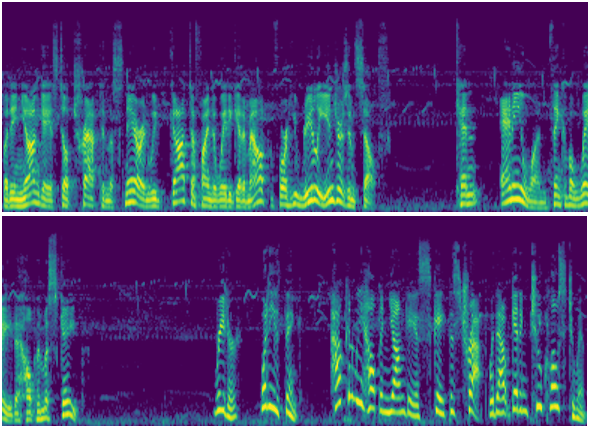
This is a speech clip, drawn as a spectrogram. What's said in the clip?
But Inyange is still trapped in the snare, and we've got to find a way to get him out before he really injures himself. Can anyone think of a way to help him escape? Reader, what do you think? How can we help Inyange escape his trap without getting too close to him?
